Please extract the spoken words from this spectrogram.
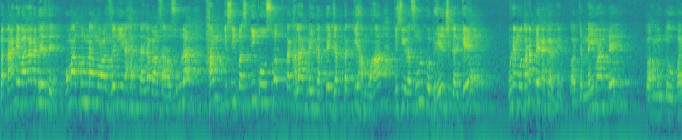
बताने वाला न भेज दें। उमा कुन्ना मुआजबीन नबासा रसूला, हम किसी बस्ती को उस वक्त तक हलाक नहीं करते, जब तक कि हम वहाँ किसी रसूल को भेज करके उन्हें मुतनबे न कर दें। और जब नहीं मानते तो हम उनके ऊपर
